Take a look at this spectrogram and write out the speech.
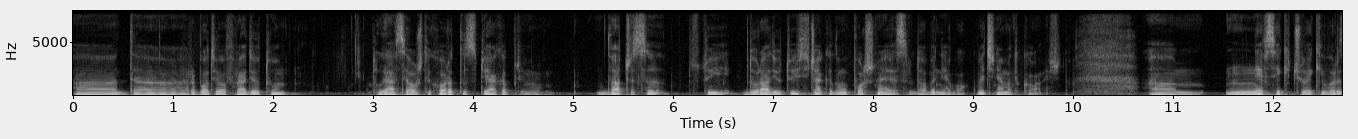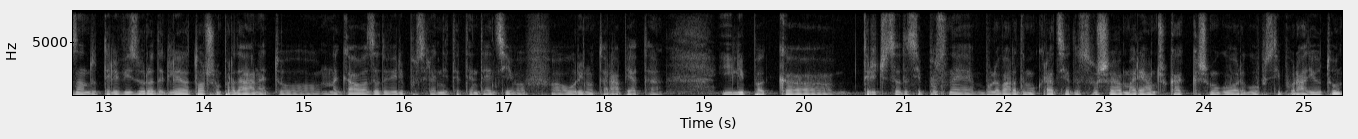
а, да работя в радиото, тогава все още хората стояха, примерно, два часа, стои до радиото и си чака да му почне средобедния блок. Вече няма такова нещо. А, не всеки човек е вързан до телевизора да гледа точно предаването на Гала, за да види последните тенденции в уринотерапията или пък а, 3 часа да си пусне Булевар Демокрация да слуша Марианчо как ще му говори глупости по радиото.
